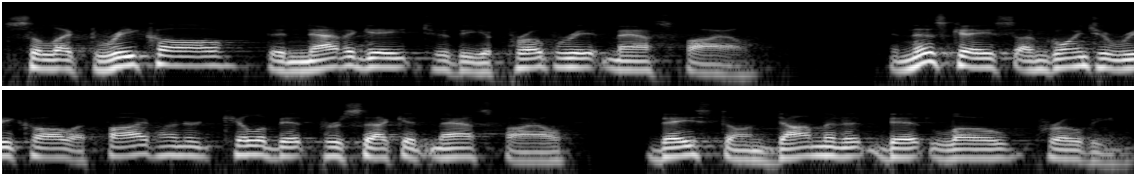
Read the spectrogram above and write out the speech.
select Recall, then navigate to the appropriate mask file. In this case, I'm going to recall a 500 kilobit per second mask file based on dominant bit low probing.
